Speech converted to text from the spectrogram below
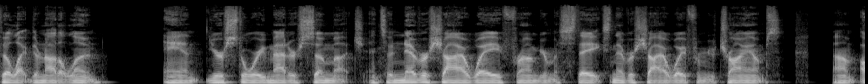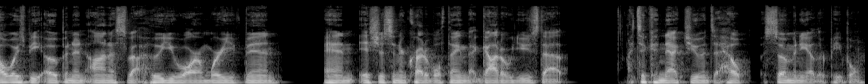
feel like they're not alone, and your story matters so much. And so, never shy away from your mistakes. Never shy away from your triumphs. Um, always be open and honest about who you are and where you've been. And it's just an incredible thing that God will use that to connect you and to help so many other people.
